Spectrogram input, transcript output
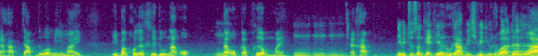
นะครับ จับดูว่ามีไหม อีกบางคนก็คือดูหน้าอกอืมหน้าอกกระเพื่อมไหมอืมอืมอืมนะครับ นี่เป็นจุดสังเกตที่จะรู้ได้ครับว่ามีชีวิตอยู่หรือดูเปล่าว่าดูนะว่า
